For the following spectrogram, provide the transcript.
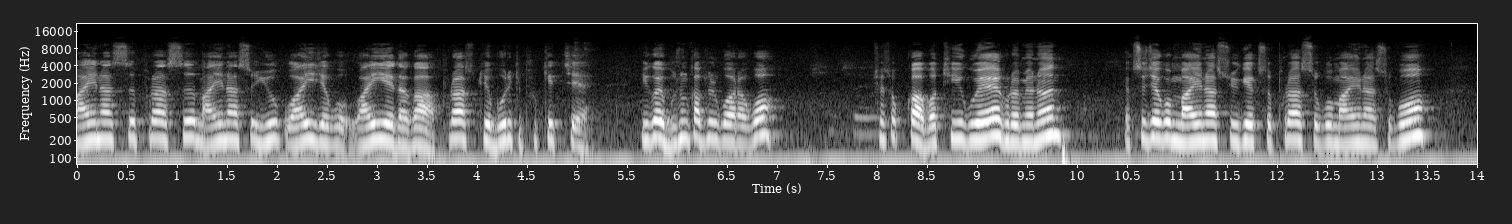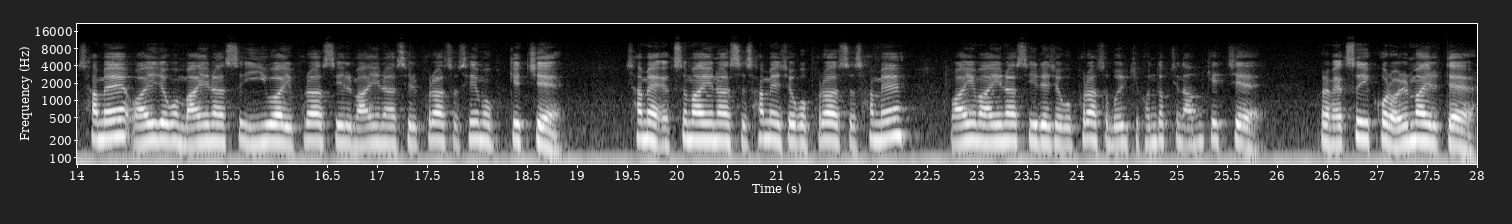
마이너스 플러스 마이너스 6y 제곱 y에다가 플러스 뒤에 뭐 이렇게 붙겠지? 이거에 무슨 값을 구하라고? 최소값. 어떻게 구해? 그러면은 x제곱 마이너스 6x 플러스 9 마이너스 9 3에 y제곱 마이너스 2y 플러스 1 마이너스 1 플러스 세모 붙겠지? 3에 x 마이너스 3의 제곱 플러스 3에 y 마이너스 1의 제곱 플러스 뭐 이렇게 건덕지 남겠지? 그럼 x 이퀄 얼마일 때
